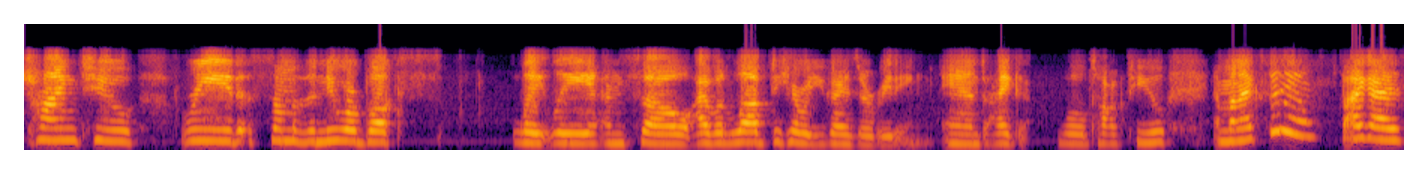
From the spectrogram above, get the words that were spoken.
trying to read some of the newer books lately, and so I would love to hear what you guys are reading. And I will talk to you in my next video. Bye, guys.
